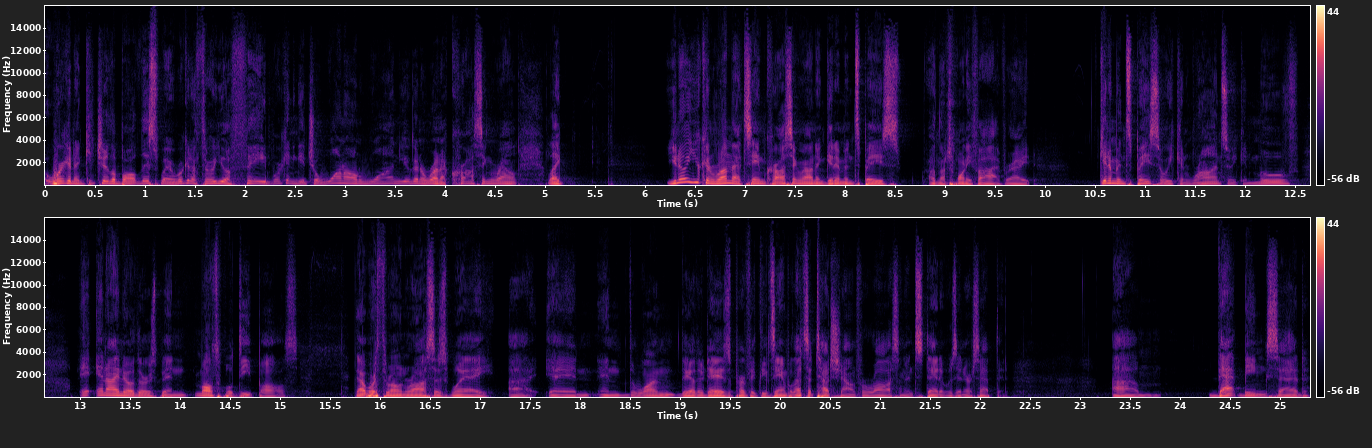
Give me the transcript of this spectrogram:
we're going to get you the ball this way. We're going to throw you a fade. We're going to get you one on one. You're going to run a crossing route. Like, you know, you can run that same crossing route and get him in space on the 25, right? Get him in space so he can run, so he can move. And I know there's been multiple deep balls that were thrown Ross's way. Uh, and and the one the other day is a perfect example. That's a touchdown for Ross, and instead it was intercepted. Um, that being said,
